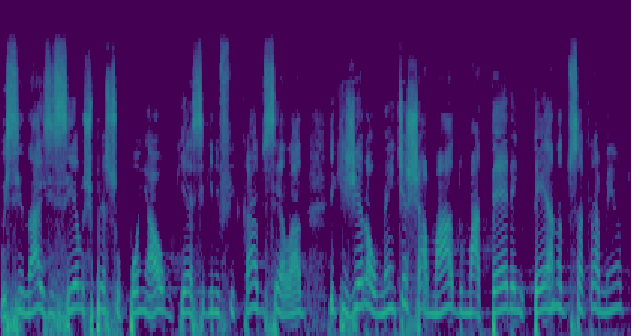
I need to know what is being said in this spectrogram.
Os sinais e selos pressupõem algo que é significado e selado e que geralmente é chamado matéria interna do sacramento.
